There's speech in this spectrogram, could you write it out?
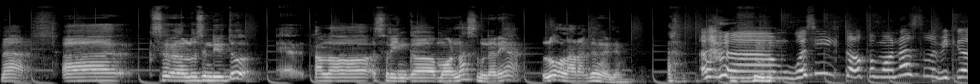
Nah, eh se- lu sendiri tuh eh, kalau sering ke Monas sebenarnya lu olahraga nggak jang? gue sih kalau ke Monas lebih ke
